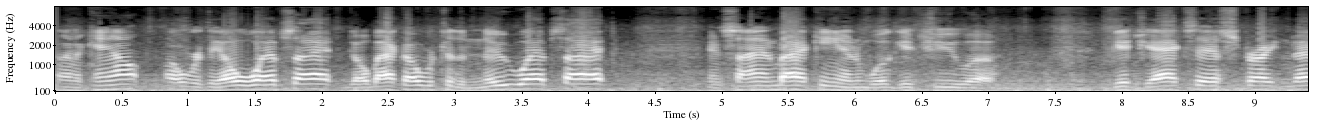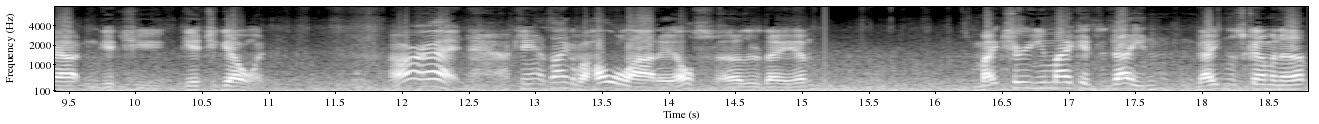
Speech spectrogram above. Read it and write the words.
an account over at the old website go back over to the new website and sign back in. We'll get you uh, get your access straightened out and get you get you going. All right, I can't think of a whole lot else other than make sure you make it to Dayton. Dayton's coming up,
